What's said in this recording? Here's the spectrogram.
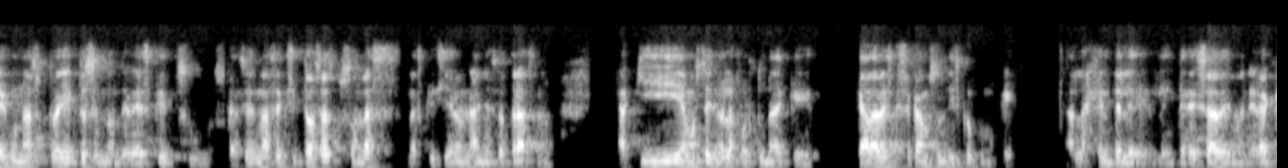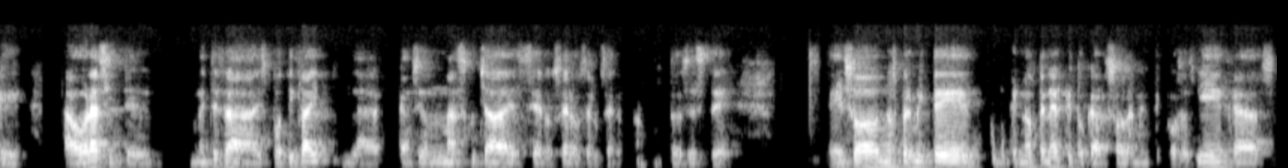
algunos proyectos en donde ves que sus canciones más exitosas pues, son las, las que hicieron años atrás, ¿no? Aquí hemos tenido la fortuna de que cada vez que sacamos un disco, como que a la gente le, le interesa de manera que ahora si te metes a Spotify, la canción más escuchada es 0000, ¿no? Entonces, este, eso nos permite como que no tener que tocar solamente cosas viejas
